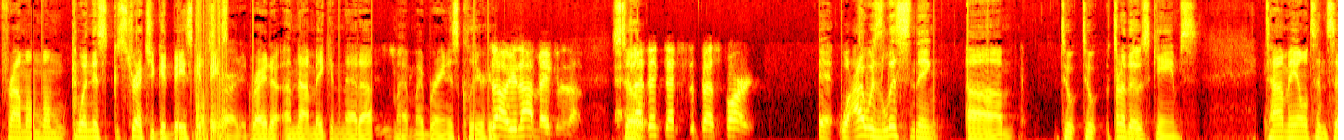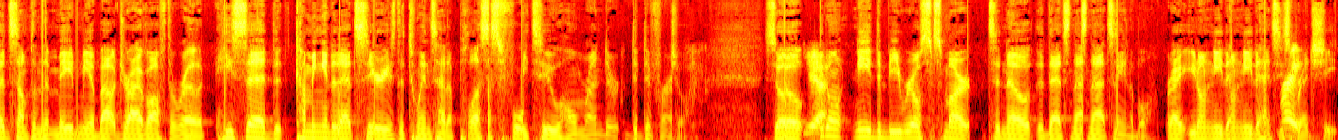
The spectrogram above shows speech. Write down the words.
from them when, when this stretch of good baseball started. Right? I'm not making that up. My my brain is clear. No, you're not making it up. So- and I think that's the best part. Yeah, well, I was listening um, to, to one of those games. Tom Hamilton said something that made me about drive off the road. He said that coming into that series, the Twins had a plus 42 home run di- di- differential. So Yeah. you don't need to be real smart to know that that's not, not sustainable, right? You don't need don't need a fancy Right. spreadsheet.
